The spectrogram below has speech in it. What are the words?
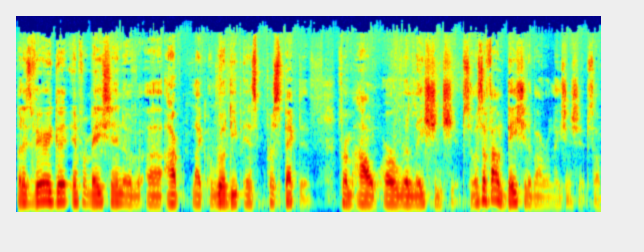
But it's very good information of uh, our like a real deep perspective from our, our relationship. So it's a foundation of our relationship. So,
